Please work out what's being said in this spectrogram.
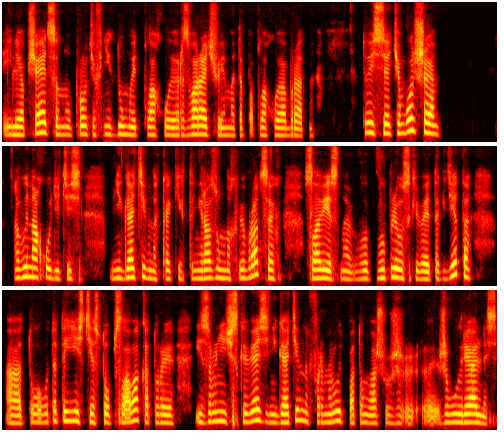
или общается, но против них думает плохое, разворачиваем это по плохое обратно. То есть э, чем больше вы находитесь в негативных каких-то неразумных вибрациях, словесно выплескивая это где-то, а, то вот это и есть те стоп-слова, которые из рунической вязи негативно формируют потом вашу э, живую реальность.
